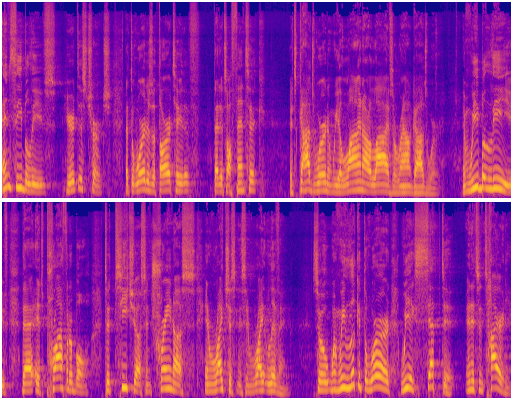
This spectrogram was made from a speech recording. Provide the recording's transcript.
NC believes here at this church that the word is authoritative, that it's authentic, it's God's word, and we align our lives around God's word. And we believe that it's profitable to teach us and train us in righteousness and right living. So when we look at the word, we accept it in its entirety.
